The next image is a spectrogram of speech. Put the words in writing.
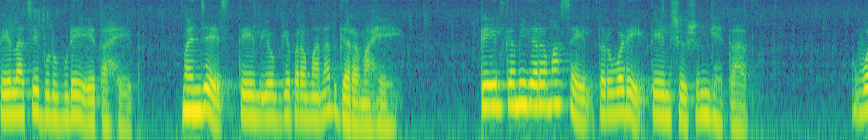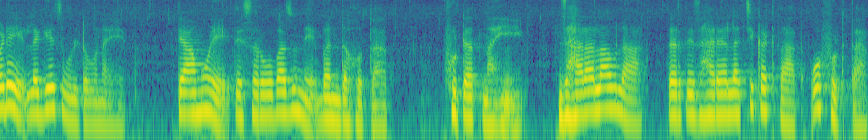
तेलाचे बुडबुडे येत आहेत. म्हणजेच तेल योग्य प्रमाणात गरम आहे. तेल कमी गरम असेल तर वडे तेल शोषून घेतात. वडे लगेच उलटवू नयेत त्यामुळे ते सर्व बाजूने बंद होतात. फुटत नाही. झारा लावला तर ते झाऱ्याला चिकटतात व फुटतात.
